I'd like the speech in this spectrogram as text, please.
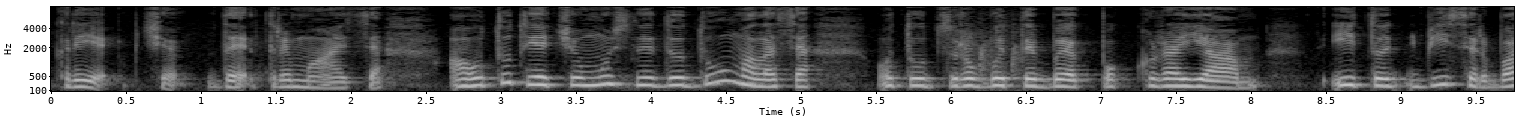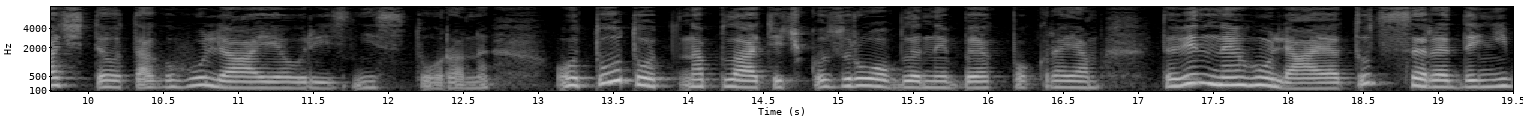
крепче де тримається. А отут я чомусь не додумалася отут зробити бек по краям. І то бісер, бачите, отак гуляє у різні сторони. Отут, от на платічку, зроблений бек по краям, то він не гуляє. Тут всередині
